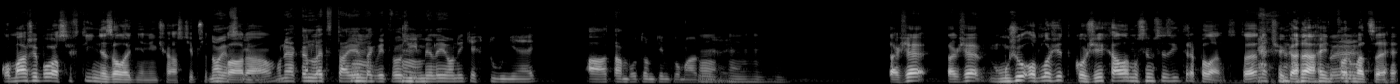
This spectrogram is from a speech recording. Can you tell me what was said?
Komáři budou asi v té nezaledněné části, No jasně, předpokládám. on jak ten led taje, Hmm, tak vytvoří hmm. miliony těch tůněk a tam potom těm komárům je hmm. Takže, takže můžu odložit kožich, ale musím si vzít repelent. To je nečekaná je- informace.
